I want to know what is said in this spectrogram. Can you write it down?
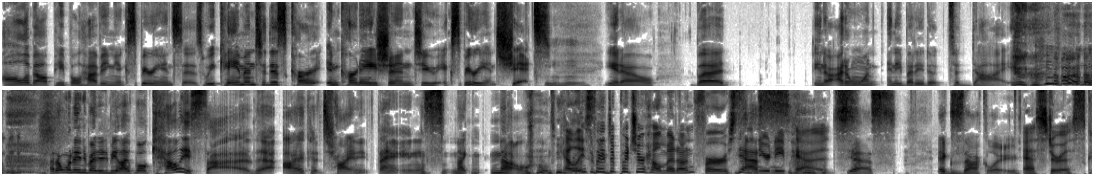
all about people having experiences. We came into this car- incarnation to experience shit, you know, but you know, I don't want anybody to, to die. I don't want anybody to be like, well, Kelly said that I could try new things. Like, no. Kelly have to said to put your helmet on first Yes. and your knee pads. Yes, exactly. Asterisk.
